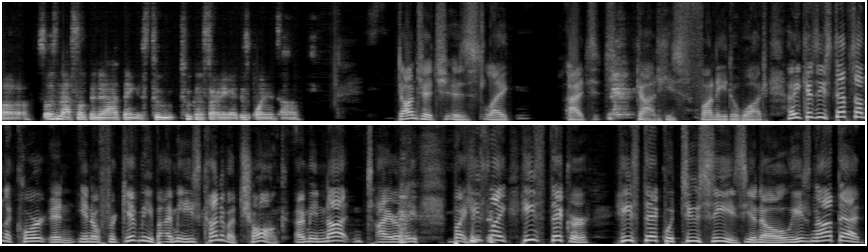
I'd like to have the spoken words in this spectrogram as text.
uh, so it's not something that I think is too too concerning at this point in time. Doncic is like I, God, he's funny to watch. I mean, because he steps on the court and, you know, forgive me, but I mean, he's kind of a chonk. I mean, not entirely, but he's like, he's thicker. He's thick with two C's, you know. He's not that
